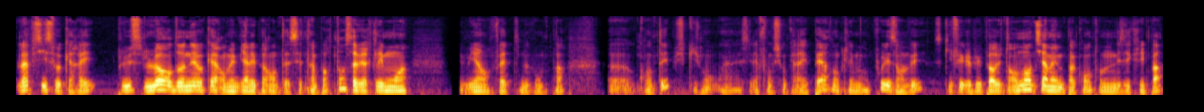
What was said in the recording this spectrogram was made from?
l'abscisse au carré plus l'ordonnée au carré. On met bien les parenthèses, c'est important. Ça veut dire que les moins, eh bien, en fait, ne vont pas compter, puisqu'ils vont, hein, c'est la fonction carré paire, donc les moins, vous pouvez les enlever. Ce qui fait que la plupart du temps, on n'en tient même pas compte, on ne les écrit pas.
